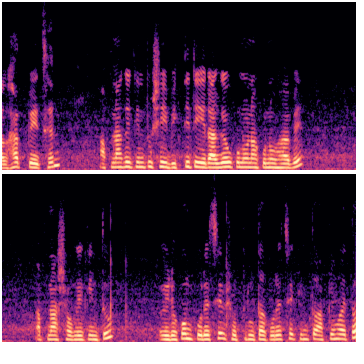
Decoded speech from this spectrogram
আঘাত পেয়েছেন। আপনাকে কিন্তু সেই ব্যক্তিটি এর আগেও কোনো না কোনোভাবে আপনার সঙ্গে কিন্তু ওই রকম করেছে, শত্রুতা করেছে। কিন্তু আপনি হয়তো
